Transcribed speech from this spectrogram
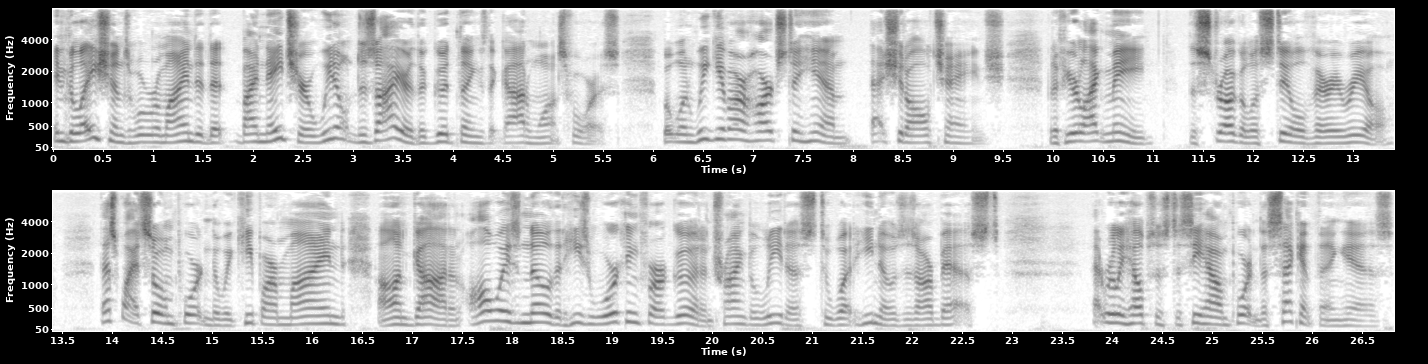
In Galatians, we're reminded that by nature we don't desire the good things that God wants for us. But when we give our hearts to Him, that should all change. But if you're like me, the struggle is still very real. That's why it's so important that we keep our mind on God and always know that He's working for our good and trying to lead us to what He knows is our best. That really helps us to see how important the second thing is.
